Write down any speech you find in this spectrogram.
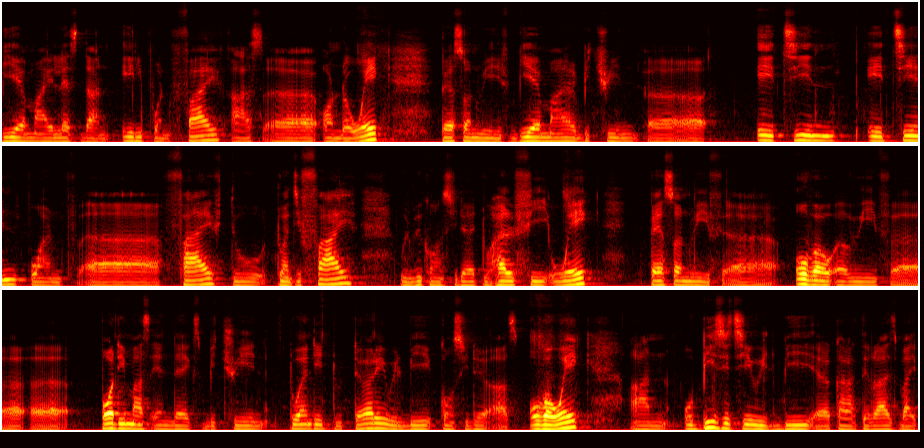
BMI less than 80.5 as uh, underweight person with BMI between uh, 18 18.5 uh, to 25 will be considered to healthy weight. Person with over with body mass index between 20 to 30 will be considered as overweight and obesity will be uh, characterized by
